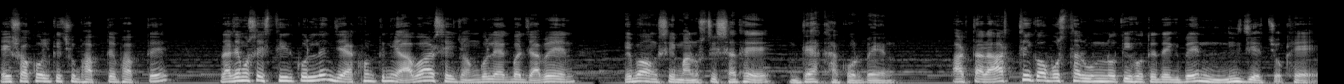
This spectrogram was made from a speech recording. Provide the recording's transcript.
এই সকল কিছু ভাবতে ভাবতে রাজামশাই স্থির করলেন যে এখন তিনি আবার সেই জঙ্গলে একবার যাবেন এবং সেই মানুষটির সাথে দেখা করবেন। আর তার আর্থিক অবস্থার উন্নতি হতে দেখবেন নিজের চোখে।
